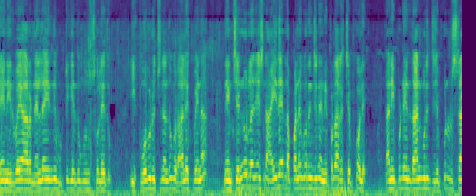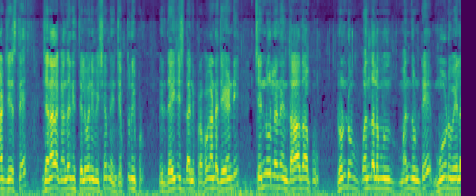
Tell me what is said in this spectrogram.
నేను ఇరవై ఆరు నెలలైంది ఉట్టికి ఎందుకు చూసుకోలేదు ఈ కోవిడ్ వచ్చినందుకు రాలేకపోయినా నేను చెన్నూరులో చేసిన ఐదేళ్ళ పని గురించి నేను ఇప్పటిదాకా చెప్పుకోలే. కానీ ఇప్పుడు నేను దాని గురించి చెప్పుకుంటూ స్టార్ట్ చేస్తే జనాలకు అందరికీ తెలియని విషయం నేను చెప్తున్నా ఇప్పుడు. మీరు దయచేసి దాన్ని ప్రపగండ చేయండి. చెన్నూరులో నేను దాదాపు రెండు వందల మంది ఉంటే మూడు వేల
